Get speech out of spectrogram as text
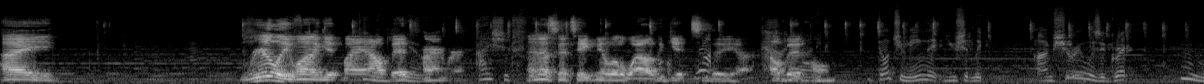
I really want to get my Al Bhed primer, I should. and that's gonna take me a little while to get to the uh, Al Bhed home. Don't you mean that you should leave? I'm sure it was a great. Hmm.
